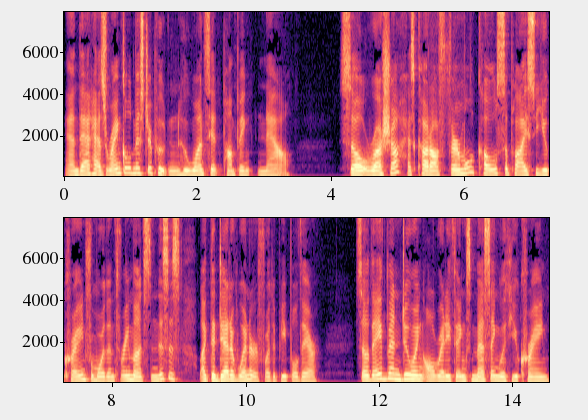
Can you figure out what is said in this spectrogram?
and that has rankled Mr. Putin, who wants it pumping now. So Russia has cut off thermal coal supplies to Ukraine for more than three months, and this is like the dead of winter for the people there. So they've been doing already things messing with Ukraine.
